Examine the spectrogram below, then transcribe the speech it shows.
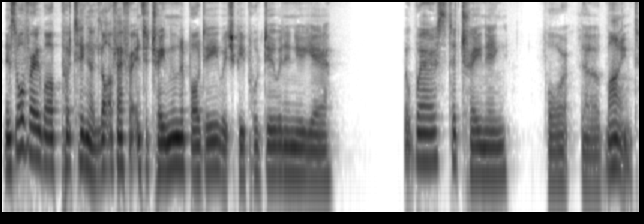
And it's all very well putting a lot of effort into training the body, which people do in a new year. But where's the training for the mind?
